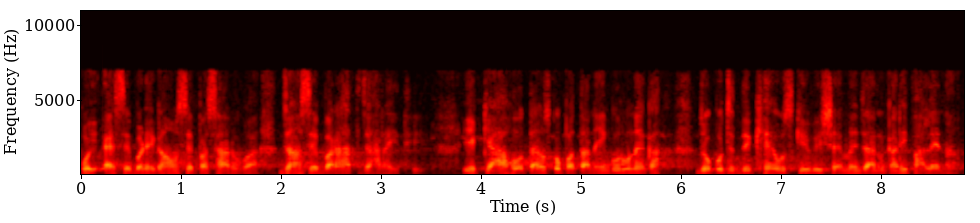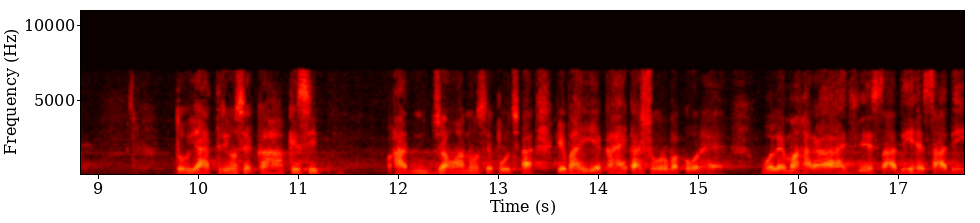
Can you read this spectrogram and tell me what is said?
कोई ऐसे बड़े गाँव से पसार हुआ, जहाँ से बारात जा रही थी। ये क्या होता है उसको पता नहीं। गुरु ने कहा, जो कुछ दिखे उसके विषय में जानकारी पा लेना। तो यात्रियों से कहा, किसी आदमी जवानों से पूछा कि भाई, ये काहे का शोर बकोर है? बोले, महाराज, ये शादी है, शादी।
